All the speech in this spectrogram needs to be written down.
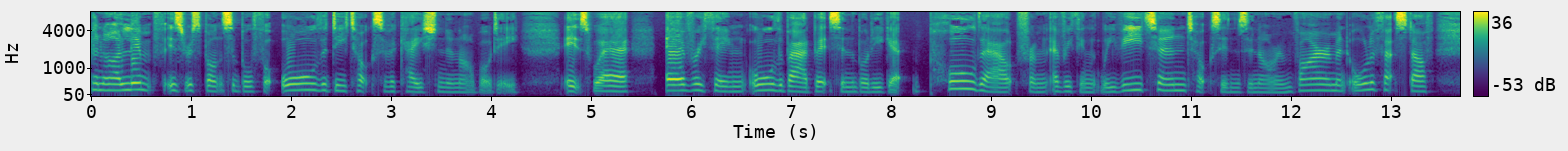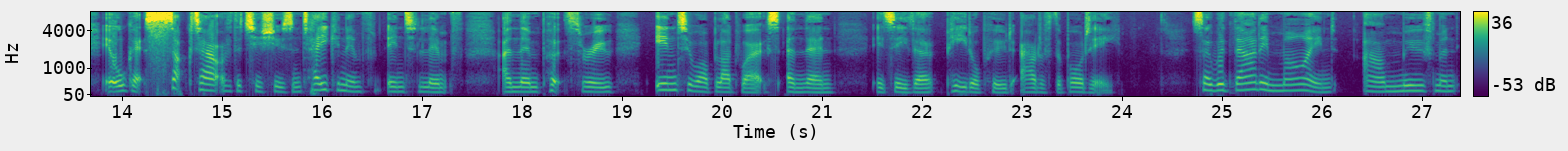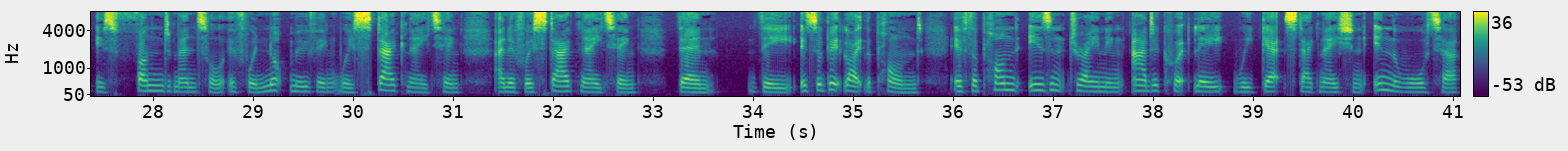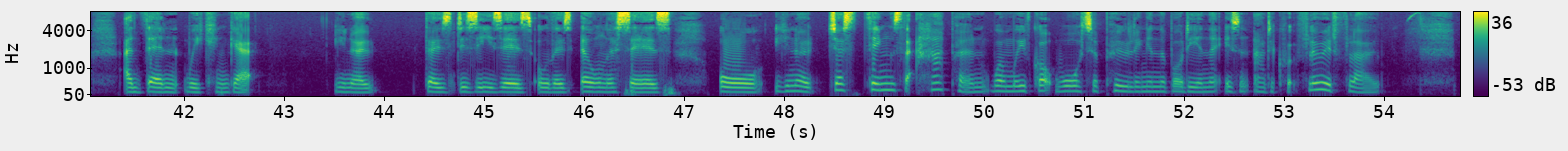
And our lymph is responsible for all the detoxification in our body. It's where everything, all the bad bits in the body get pulled out from everything that we've eaten, toxins in our environment, all of that stuff. It all gets sucked out of the tissues and taken in, into lymph and then put through into our blood works. And then it's either peed or pooed out of the body. So, with that in mind, our movement is fundamental. If we're not moving, we're stagnating. And if we're stagnating, then the it's a bit like the pond. If the pond isn't draining adequately, we get stagnation in the water and then we can get, you know, those diseases or those illnesses or you know just things that happen when we've got water pooling in the body and there isn't adequate fluid flow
